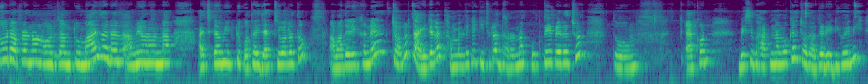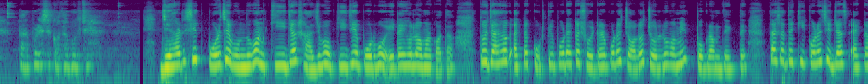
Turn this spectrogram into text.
Good afternoon, welcome to my channel. আমি অনন্যা। আজকে আমি একটু কোথায় যাচ্ছি বলো তো? আমাদের এখানে, চলো টাইটেল আর থাম্বেল থেকে কিছুটা ধারণা করতেই পেরেছ। তো এখন বেশি ভাট নামোকে চলো আগে রেডি হয়ে তারপরে এসে কথা বলছি। যে হারে শীত পড়েছে, বন্ধুগণ, কী যা সাজবো, কী যে পরবো, এটাই হলো আমার কথা। তো যাই হোক, একটা কুর্তি পরে, একটা সোয়েটার পরে, চলো চললুম আমি প্রোগ্রাম দেখতে। তার সাথে কি করেছি জাস্ট একটা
